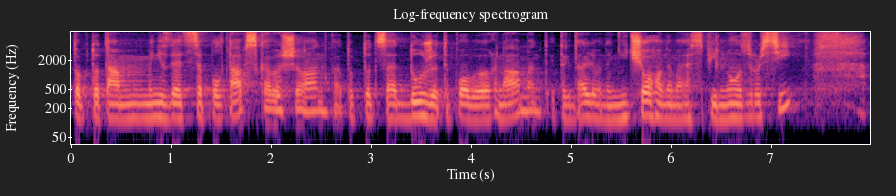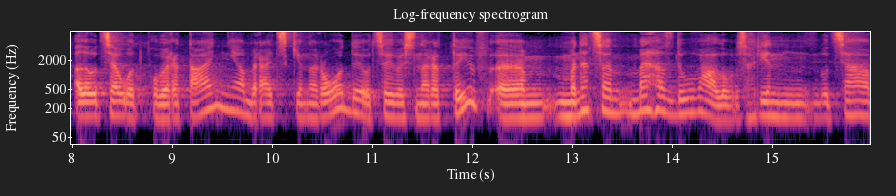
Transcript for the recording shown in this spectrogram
Тобто, там, мені здається, це полтавська вишиванка, тобто це дуже типовий орнамент і так далі. Воно нічого не має спільного з Росією. Але оце от повертання, братські народи, оцей весь наратив, ем, мене це мега здивувало. Взагалі, оця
